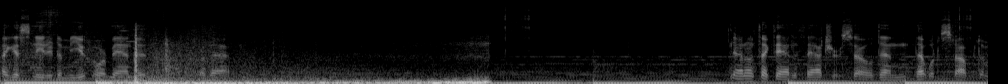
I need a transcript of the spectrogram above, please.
I guess, needed a mute or bandit I don't think they had a Thatcher, so then that would have stopped them.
